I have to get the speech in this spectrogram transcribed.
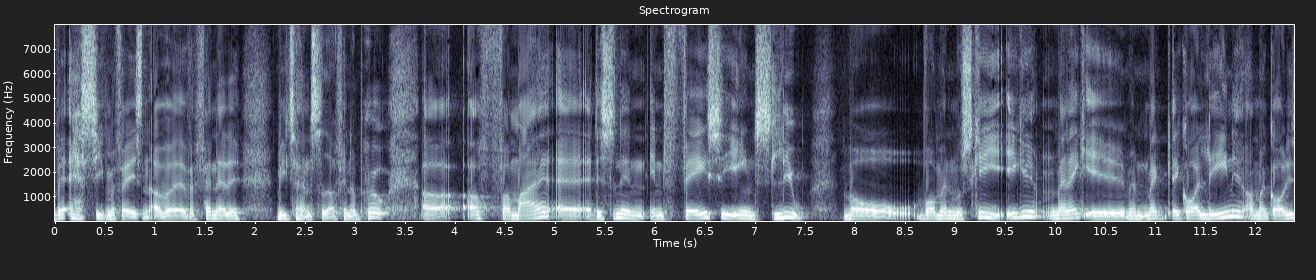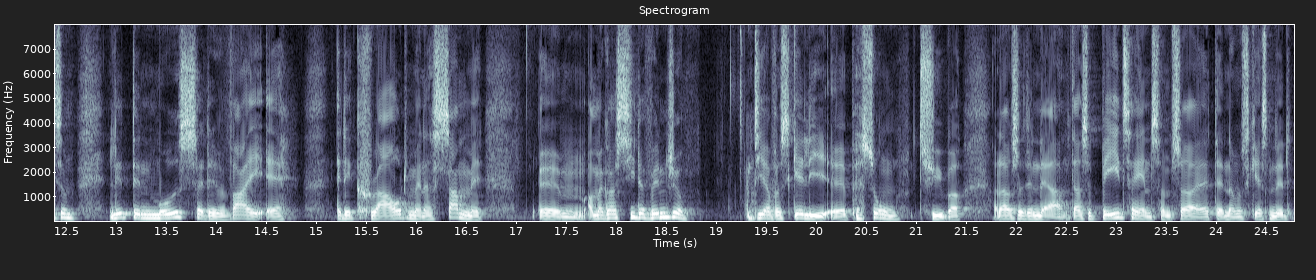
hvad er Sigma-fasen, og hvad, hvad fanden er det, Victor han sidder og finder på. Og, og for mig er, er det sådan en, en fase i ens liv, hvor, hvor man måske ikke, man, er ikke øh, man, man går alene, og man går ligesom lidt den modsatte vej af, af det crowd, man er sammen med. Øhm, og man kan også sige, der findes jo de her forskellige øh, persontyper, og der er så den der, der er så betaen, som så er den der måske er sådan lidt,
